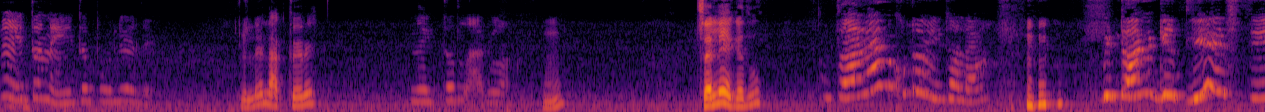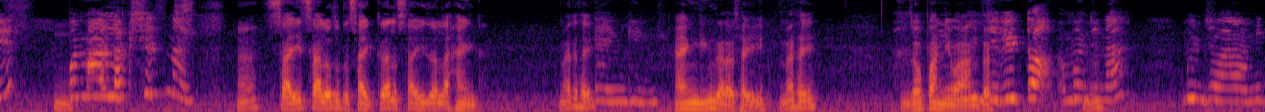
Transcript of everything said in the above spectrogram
नाही इथं नाही इथं पोली आले लय लागतंय रे। नाही इथं लागला। हम्म? चालले आहे का तू चालेल कुठं नाही झाला मी टर्न घेतली असती हम्म. पण मला लक्षच नाही। हा साई चालवत होता सायकल साई झाला हँग नाही रे साई। हँगिंग हँगिंग झाला साई। ना साई। झोपा निवांत. म्हणजे म्हणजे ना म्हणजे मी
